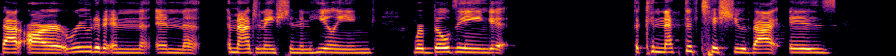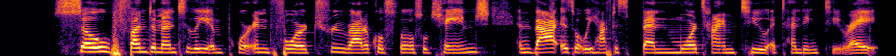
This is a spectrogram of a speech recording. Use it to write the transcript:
that are rooted in in imagination and healing we're building the connective tissue that is so fundamentally important for true radical social change. And that is what we have to spend more time to attending to right?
